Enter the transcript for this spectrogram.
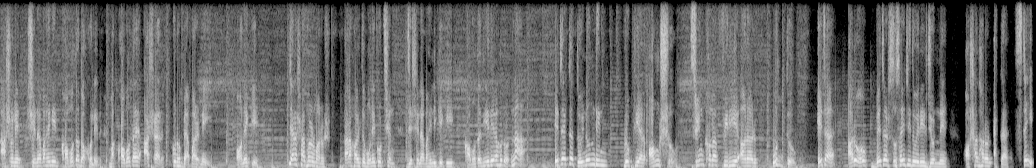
আসলে সেনাবাহিনীর ক্ষমতা দখলের বা ক্ষমতায় আসার কোনো ব্যাপার নেই। অনেকে, যারা সাধারণ মানুষ, তারা হয়তো মনে করছেন যে সেনাবাহিনীকে কি ক্ষমতা দিয়ে দেওয়া হলো? না, এটা একটা দৈনন্দিন প্রক্রিয়ার অংশ। শৃঙ্খলা ফিরিয়ে আনার উদ্যোগ, এটা আরও বেটার সোসাইটি তৈরির জন্য অসাধারণ একটা স্টেপ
